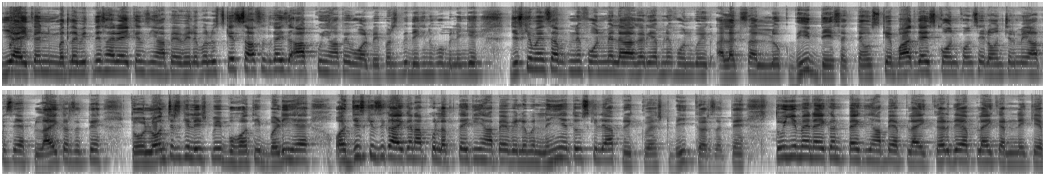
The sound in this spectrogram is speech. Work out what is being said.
ये आइकन मतलब इतने सारे आइकन्स यहाँ पे अवेलेबल उसके साथ साथ गाइज़ आपको यहाँ पे वॉल भी देखने को मिलेंगे, जिसकी वजह से आप अपने फ़ोन में लगा करके अपने फ़ोन को एक अलग सा लुक भी दे सकते हैं। उसके बाद गाइज़ कौन कौन से लॉन्चर में आप इसे अप्लाई कर सकते हैं? तो लॉन्चर्स की लिस्ट भी बहुत ही बड़ी है और जिस किसी का आइकन आपको लगता है कि यहाँ पे अवेलेबल नहीं है तो उसके लिए आप रिक्वेस्ट भी कर सकते हैं। तो ये मैंने आइकन पैक यहाँ पे अप्लाई कर दिया। अप्लाई करने के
